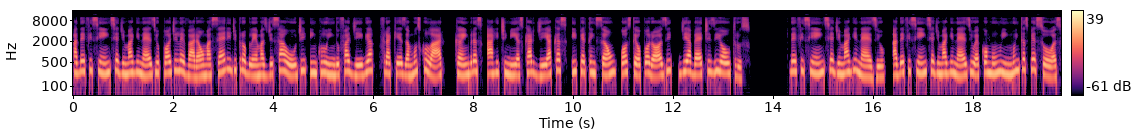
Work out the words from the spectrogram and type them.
A deficiência de magnésio pode levar a uma série de problemas de saúde, incluindo fadiga, fraqueza muscular, cãibras, arritmias cardíacas, hipertensão, osteoporose, diabetes e outros. Deficiência de magnésio. A deficiência de magnésio é comum em muitas pessoas,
